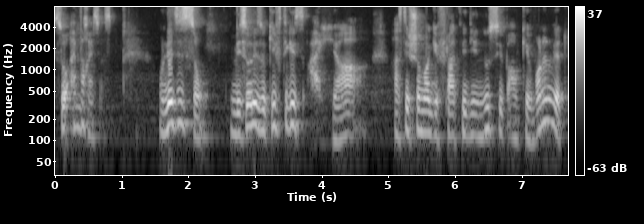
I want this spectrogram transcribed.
So einfach ist das. Und jetzt ist es so, wieso die so giftig ist? Ach ja, hast du schon mal gefragt, wie die Nuss überhaupt gewonnen wird?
